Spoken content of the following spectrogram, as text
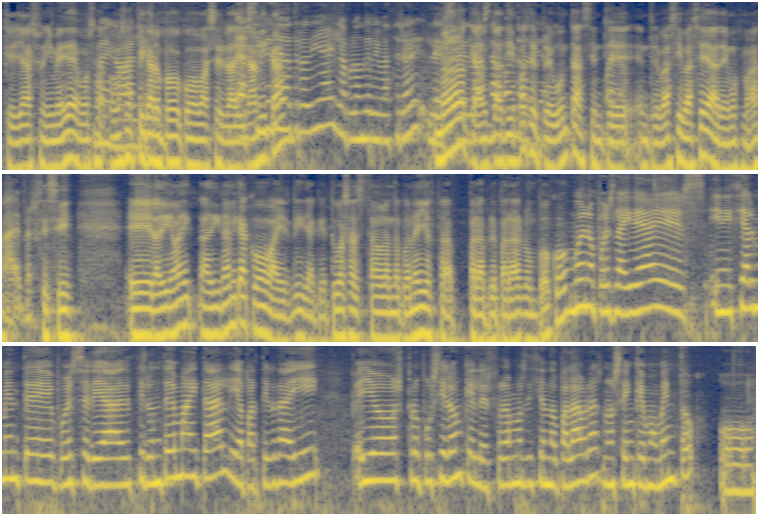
que ya son y media, vamos a, Venga, vamos a vale. explicar un poco cómo va a ser la Así viene dinámica. otro día y la pregunta que le iba a hacer hoy. No, no, se que aún da tiempo a otro hacer día. preguntas. Entre, Bueno. entre base y base haremos más. Vale, sí, perfecto. sí. Eh, la, dinámica, la dinámica, ¿cómo va a ir, Lidia? Que tú has estado hablando con ellos para, para prepararlo un poco. Bueno, pues la idea es, inicialmente, pues sería decir un tema y tal, y a partir de ahí ellos propusieron que les fuéramos diciendo palabras, no sé en qué momento, o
